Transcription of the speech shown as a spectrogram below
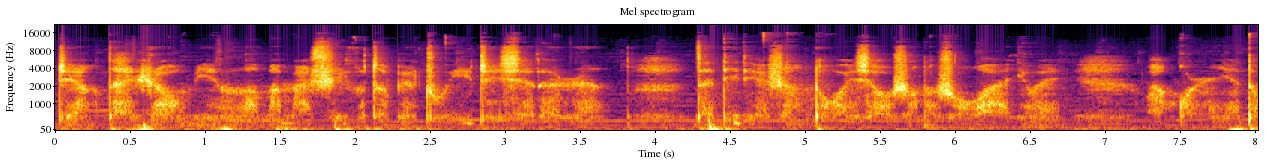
这样太扰民了。”妈妈是一个特别注意这些的人，在地铁上都会小声的说话，因为韩国人也都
